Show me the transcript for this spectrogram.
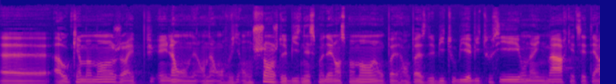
euh, à aucun moment j'aurais pu. Et là, on, on, a, on, change de business model en ce moment, on, on, passe de B2B à B2C, on a une marque, etc.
